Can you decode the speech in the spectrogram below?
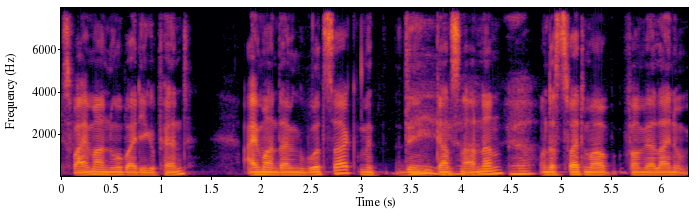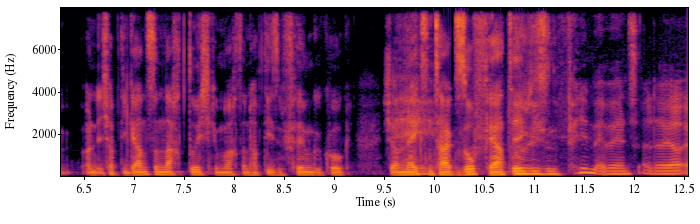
zweimal nur bei dir gepennt. Einmal an deinem Geburtstag mit den ganzen anderen Ja. und das zweite Mal waren wir alleine und ich habe die ganze Nacht durchgemacht und habe diesen Film geguckt. Ich war am nächsten Tag so Wo du fertig. diesen Film erwähnst, Alter. Ja,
